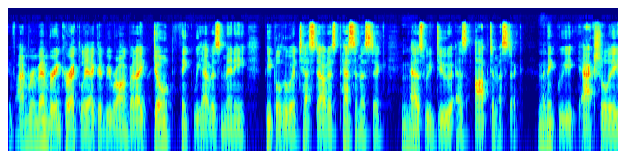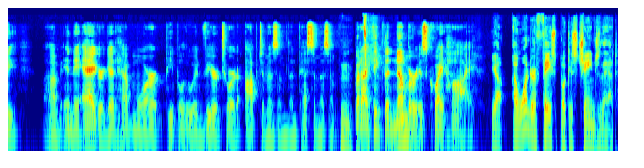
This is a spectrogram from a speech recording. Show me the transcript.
if I'm remembering correctly, I could be wrong, but I don't think we have as many people who would test out as pessimistic mm-hmm. as we do as optimistic. I mm. think we actually, um, in the aggregate, have more people who would veer toward optimism than pessimism. Hmm. But I think the number is quite high, Yeah. I wonder if Facebook has changed that.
